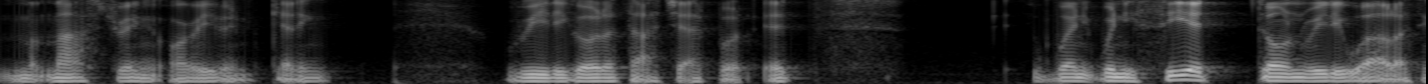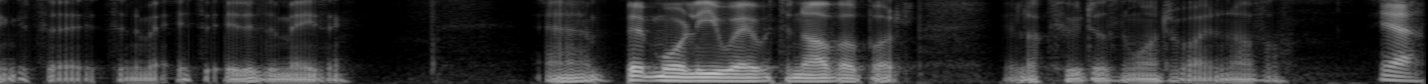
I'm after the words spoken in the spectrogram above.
mastering or even getting really good at that yet. But it's when when you see it done really well, I think it's a it's an it's it is amazing. Um, bit more leeway with the novel, but look, who doesn't want to write a novel? Yeah.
